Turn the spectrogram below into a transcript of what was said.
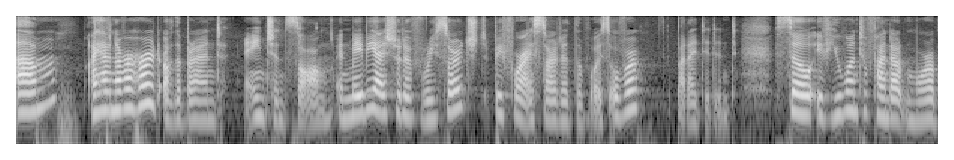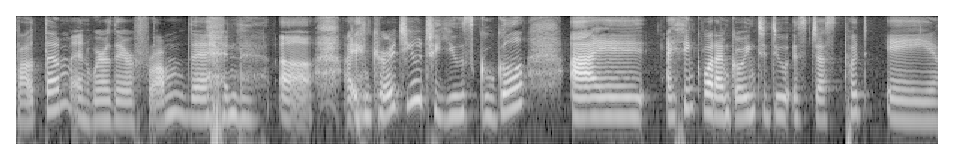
um, I have never heard of the brand Ancient Song, and maybe I should have researched before I started the voiceover, but I didn't. So if you want to find out more about them and where they're from, then uh, I encourage you to use Google. I I think what I'm going to do is just put a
